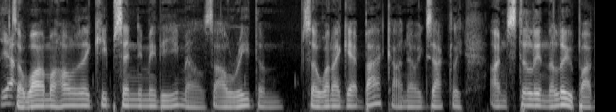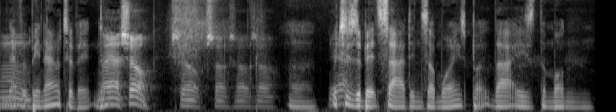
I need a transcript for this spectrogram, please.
yeah. So while I'm on holiday, keep sending me the emails. I'll read them. So when I get back, I know exactly. I'm still in the loop. I've never Mm. been out of it. no? yeah, sure, sure, sure, sure, sure. Uh, which is a bit sad in some ways, but that is the modern.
